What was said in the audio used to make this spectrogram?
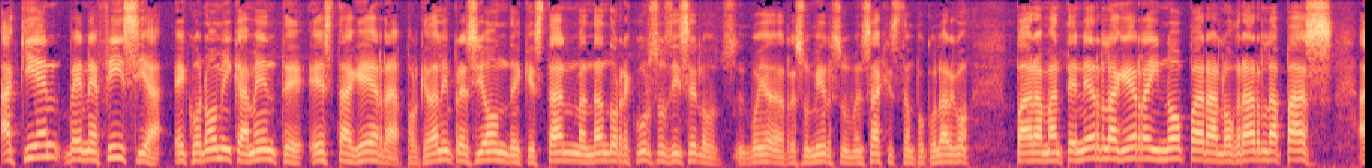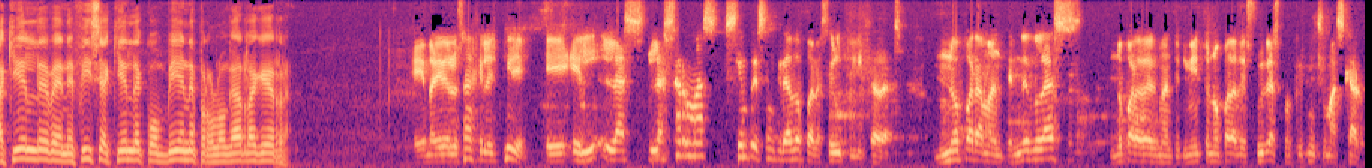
¿a quién beneficia económicamente esta guerra? Porque da la impresión de que están mandando recursos, dice, los, voy a resumir su mensaje, está un poco largo, para mantener la guerra y no para lograr la paz. ¿A quién le beneficia, a quién le conviene prolongar la guerra? Eh, María de los Ángeles, mire, eh, las, las armas siempre se han creado para ser utilizadas, no para mantenerlas, no para dar no para destruirlas, porque es mucho más caro.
